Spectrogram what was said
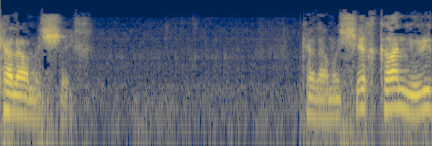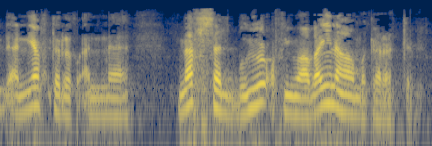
كلام الشيخ. كلام الشيخ كان يريد أن يفترض أن نفس البيوع فيما بينها مترتبة.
